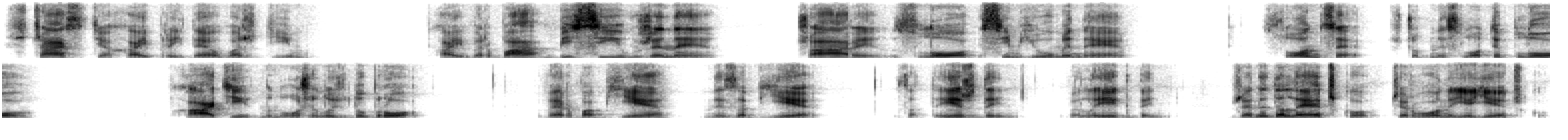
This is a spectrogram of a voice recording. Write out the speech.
щастя хай прийде в ваш дім. Хай верба бісів жене, чари, зло, сім'ю мене. Сонце, щоб несло тепло, в хаті множилось добро. Верба б'є, не заб'є, за тиждень Великдень. Вже недалечко червоне яєчко.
